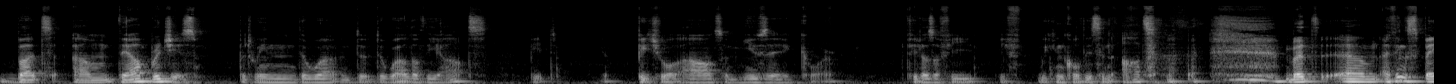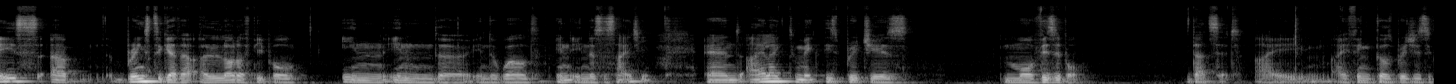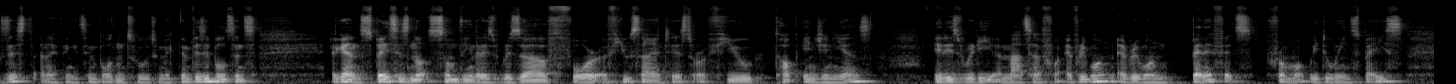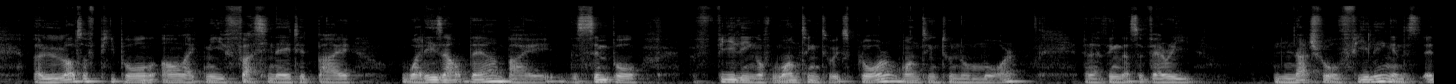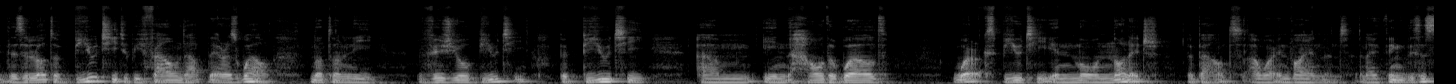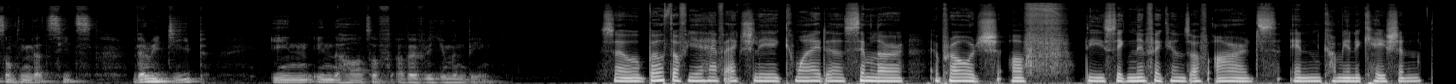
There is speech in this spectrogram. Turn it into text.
but um, there are bridges between the, wor- the, the world of the arts, be it pictorial arts or music or philosophy, if we can call this an art. but um, I think space uh, brings together a lot of people in in the in the world in in the society, and I like to make these bridges more visible. That's it. I I think those bridges exist, and I think it's important to to make them visible since. Again, space is not something that is reserved for a few scientists or a few top engineers it is really a matter for everyone. Everyone benefits from what we do in space. A lot of people are, like me, fascinated by what is out there, by the simple feeling of wanting to explore, wanting to know more. And I think that's a very natural feeling, and there's a lot of beauty to be found out there as well. Not only visual beauty, but beauty um, in how the world works beauty in more knowledge about our environment. And I think this is something that sits very deep in, in the heart of, of every human being. So, both of you have actually quite a similar approach of the significance of arts in communication.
